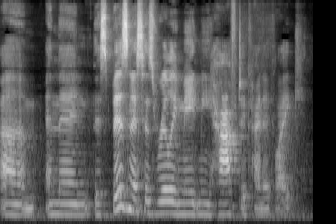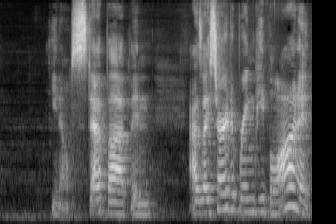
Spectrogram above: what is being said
Um, and then this business has really made me have to kind of like, you know, step up. And as I started to bring people on, it,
